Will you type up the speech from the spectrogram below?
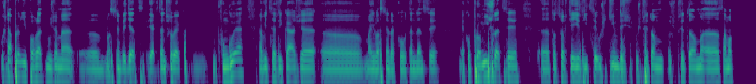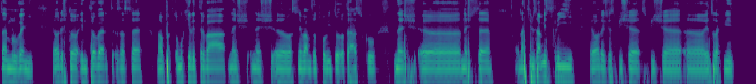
už na první pohled můžeme vlastně vidět, jak ten člověk funguje. Navíc se říká, že mají vlastně takovou tendenci jako promýšlet si to, co chtějí říci už tím, když už při tom, už při tom samotném mluvení. Jo, když to introvert zase naopak tomu chvíli trvá, než, než eh, vlastně vám zodpoví tu otázku, než, eh, než se nad tím zamyslí, jo, takže spíše, spíše eh, je to takový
